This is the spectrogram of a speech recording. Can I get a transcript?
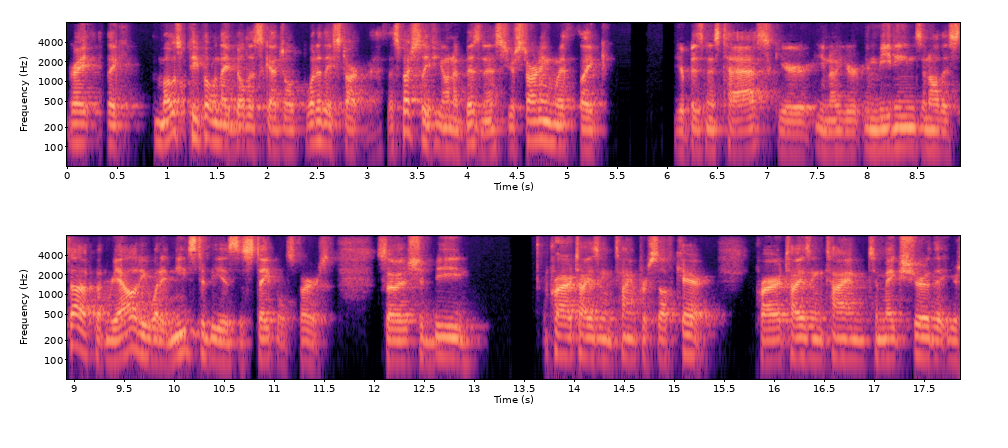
right? Like most people, when they build a schedule, what do they start with? Especially if you own a business, you're starting with like your business task, your, you know, your meetings and all this stuff. But in reality, what it needs to be is the staples first. So it should be prioritizing time for self care, prioritizing time to make sure that you're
